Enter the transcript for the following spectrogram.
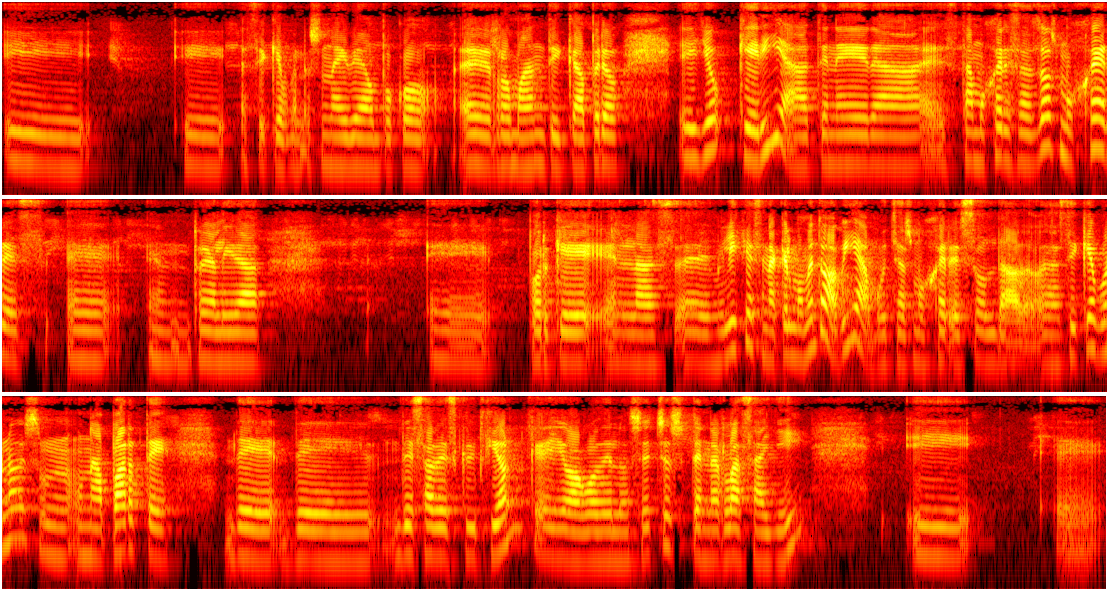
y, así que bueno, es una idea un poco eh, romántica, pero eh, yo quería tener a esta mujer, esas dos mujeres, en realidad porque en las eh, milicias en aquel momento había muchas mujeres soldados. Así que, bueno, es una parte de, esa descripción que yo hago de los hechos, tenerlas allí. Y, eh,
